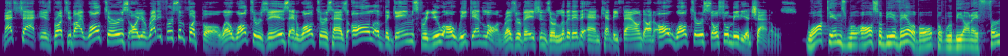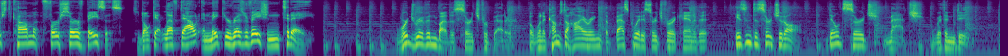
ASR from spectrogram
Nats Chat is brought to you by Walters. Are you ready for some football? Well, Walters is, and Walters has all of the games for you all weekend long. Reservations are limited and can be found on all Walters social media channels. Walk ins will also be available, but will be on a first come, first serve basis. So don't get left out and make your reservation today. We're driven by the search for better. But when it comes to hiring, the best way to search for a candidate isn't to search at all. Don't search match with Indeed.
